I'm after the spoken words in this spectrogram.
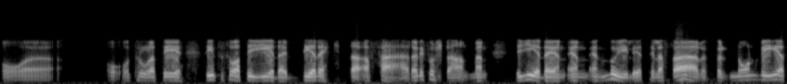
och, eh, och, och, tror att det, det är inte så att det ger dig direkta affärer i första hand, men det ger dig en, en, en möjlighet till affär. För någon vet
